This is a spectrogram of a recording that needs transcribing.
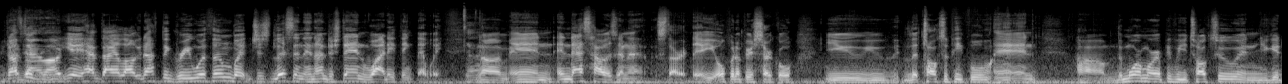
You don't Have dialogue. To, yeah, have dialogue. You don't have to agree with them, but just listen and understand why they think that way. Yeah. Um, and and that's how it's gonna start. There, you open up your circle. You you talk to people, and um, the more and more people you talk to and you get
